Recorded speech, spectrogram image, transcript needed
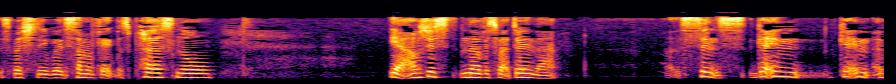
especially with some of it was personal. Yeah, I was just nervous about doing that. Since getting getting uh,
